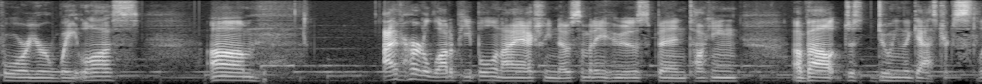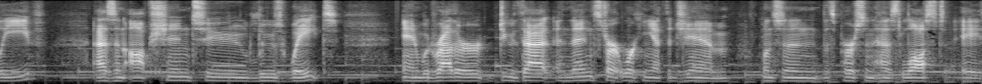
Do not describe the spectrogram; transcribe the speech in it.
for your weight loss. Um, I've heard a lot of people, and I actually know somebody who's been talking about just doing the gastric sleeve as an option to lose weight and would rather do that and then start working at the gym once this person has lost a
